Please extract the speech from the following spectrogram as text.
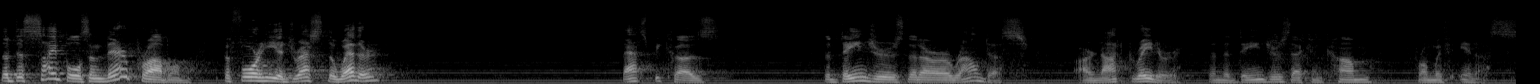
the disciples and their problem before he addressed the weather. That's because the dangers that are around us are not greater than the dangers that can come from within us.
